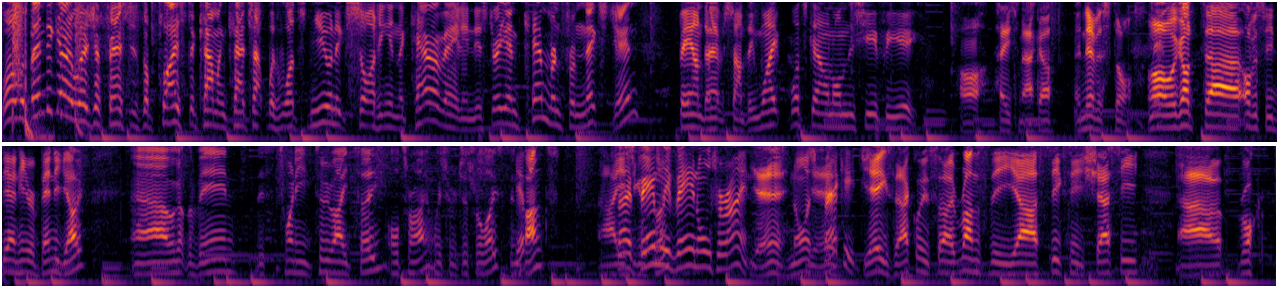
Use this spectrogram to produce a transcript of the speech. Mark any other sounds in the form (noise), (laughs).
Well, the Bendigo Leisure Fest is the place to come and catch up with what's new and exciting in the caravan industry. And Cameron from Next Gen, bound to have something. Wait, what's going on this year for you? Oh, heaps Macca. It never stops. Oh, we got uh, obviously down here at Bendigo. Uh, we've got the van, this 22 AT all-terrain, which we've just released in Yep. bunks. Uh, So, as you can family van, all terrain. Yeah. Nice yeah. package. Yeah, exactly. So it runs the uh, six-inch chassis, uh,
